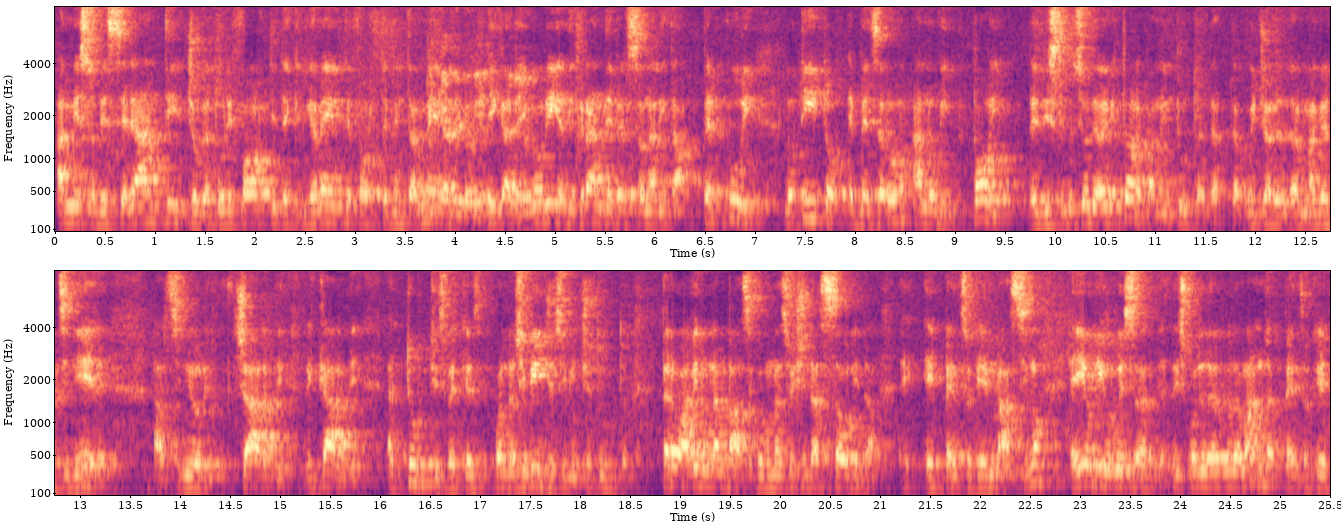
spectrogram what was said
ha messo bestiaranti, giocatori forti tecnicamente, forti mentalmente, di categoria, di, categoria, di grande personalità, per cui Lotito e Mezzaroma hanno vinto. Poi le distribuzioni della vittoria vanno in tutte, da, da cominciare dal magazziniere al signor Ricciardi, Riccardi, a tutti, perché quando si vince si vince tutto, però avere una base come una società solida e, e penso che è il massimo e io dico questo, rispondendo alla tua domanda, penso che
